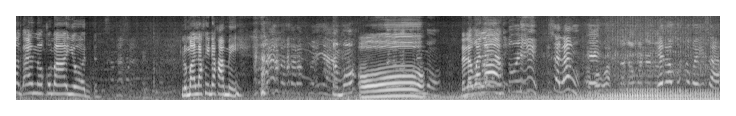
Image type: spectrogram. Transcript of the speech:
mag ano, kumayod. Lumalaki na kami. masarap nga yan. mo? Oh. Dalawa na. Eh. Isa lang. Eh, dalawa na lang. Yan ang gusto ko isa. Yan lang ang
